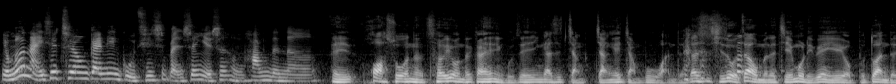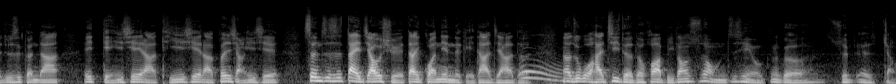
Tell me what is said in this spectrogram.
有没有哪一些车用概念股其实本身也是很夯的呢？哎，话说呢，车用的概念股这些应该是讲讲也讲不完的。但是其实我在我们的节目里面也有不断的就是跟大家哎点一些啦，提一些啦，分享一些，甚至是带教学、带观念的给大家的。嗯那如果还记得的话，比方说像我们之前有那个随便讲。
